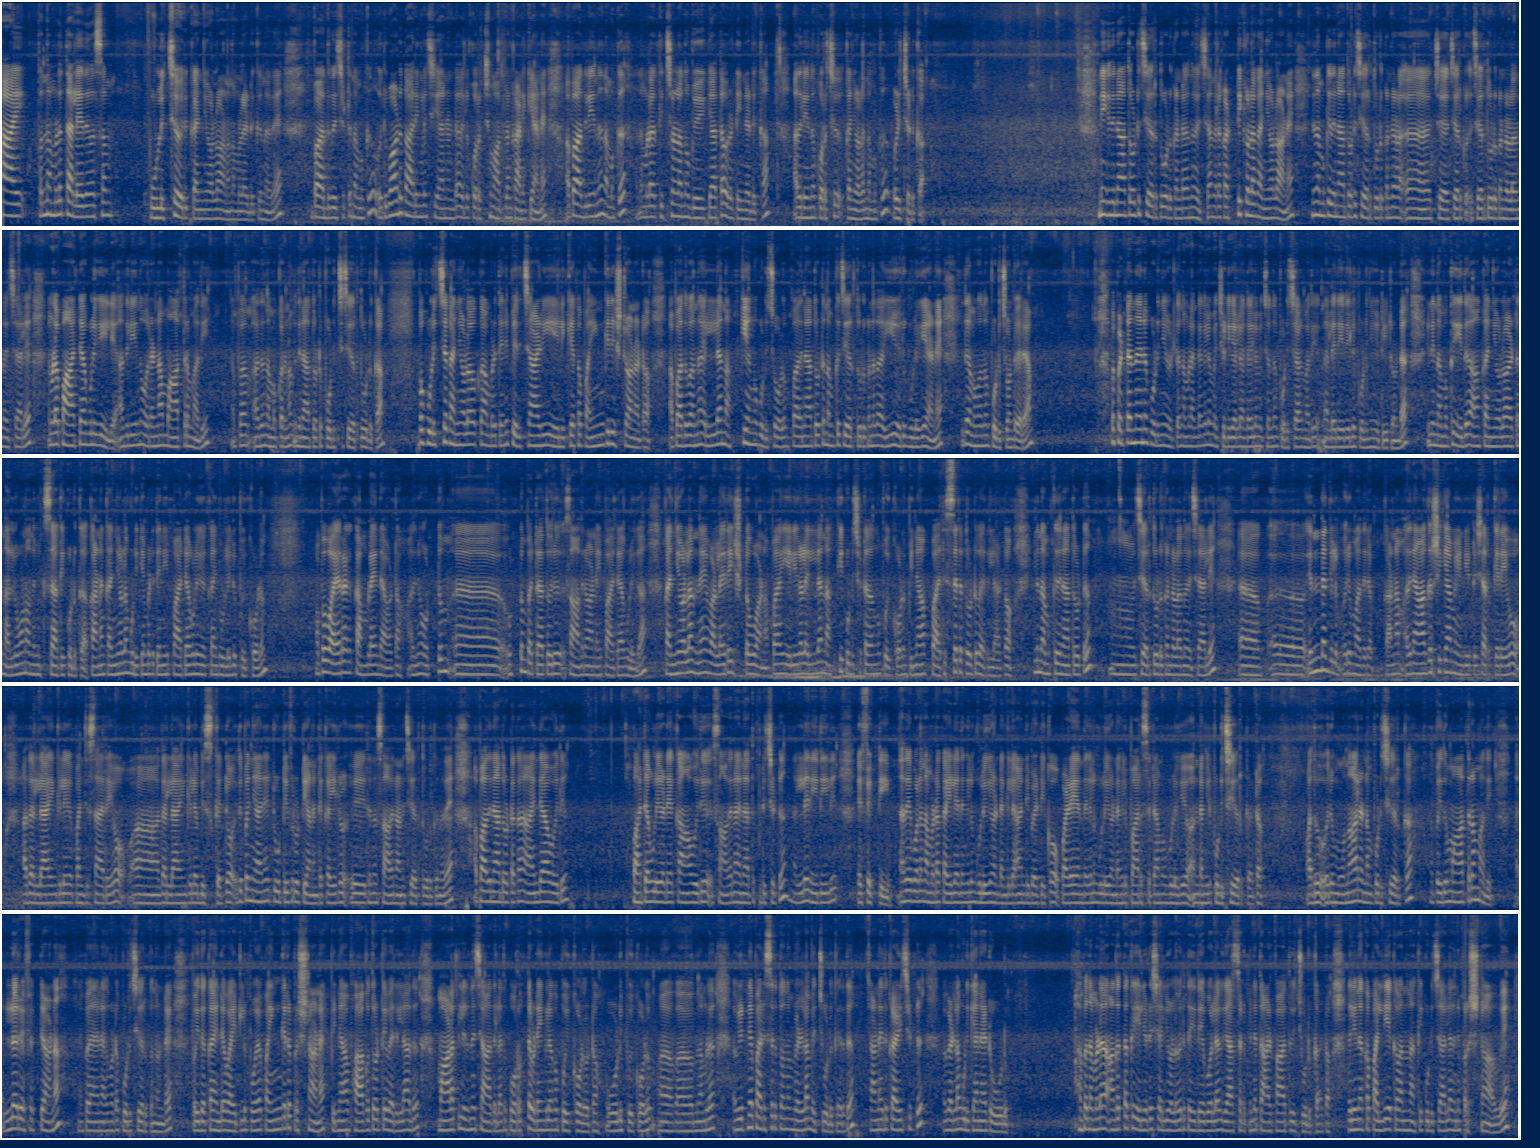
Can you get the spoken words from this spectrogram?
Hi. അപ്പം നമ്മൾ തലേ ദിവസം പുളിച്ച ഒരു കഞ്ഞിവെള്ളമാണ് നമ്മൾ എടുക്കുന്നത്. അപ്പോൾ അത് വെച്ചിട്ട് നമുക്ക് ഒരുപാട് കാര്യങ്ങൾ ചെയ്യാനുണ്ട്. അതിൽ കുറച്ച് മാത്രം കാണിക്കുകയാണ്. അപ്പോൾ അതിൽ നിന്ന് നമുക്ക് നമ്മുടെ കിച്ചണിലൊന്നും ഉപയോഗിക്കാത്ത ഒരു ടിൻ എടുക്കാം. അതിൽ നിന്ന് കുറച്ച് കഞ്ഞിവെള്ളം നമുക്ക് ഒഴിച്ചെടുക്കാം. ഇനി ഇതിനകത്തോട്ട് ചേർത്ത് കൊടുക്കേണ്ടതെന്ന് വെച്ചാൽ നല്ല കട്ടിക്കുള്ള കഞ്ഞിവെള്ളമാണ്. ഇനി നമുക്ക് ഇതിനകത്തോട്ട് ചേർത്ത് കൊടുക്കേണ്ട ചേർ ചേർത്ത് കൊടുക്കേണ്ടതെന്ന് വെച്ചാൽ നമ്മളെ പാറ്റാ ഗുളികയില്ലേ അതിൽ നിന്ന് ഒരെണ്ണം മാത്രം മതി. അപ്പം അത് നമുക്കൊരെണ്ണം ഇതിനകത്തോട്ട് പൊടിച്ച് ചേർത്ത് കൊടുക്കാം. അപ്പോൾ പുളിച്ച കഞ്ഞിവെള്ളമൊക്കെ ആകുമ്പോഴത്തേന് പെരിച്ചാഴി ഏലിക്കൊക്കെ ഭയങ്കര ഇഷ്ടമാണ് കേട്ടോ. അപ്പോൾ അത് വന്ന് എല്ലാം നക്കി അങ്ങ് കുടിച്ചോളും. അപ്പോൾ അതിനകത്തോട്ട് നമുക്ക് ചേർത്ത് കൊടുക്കേണ്ടത് ഈ ഒരു ഗുളികയാണ്. ഇത് നമുക്കൊന്ന് പൊടിച്ചുകൊണ്ട് വരാം. അപ്പോൾ പെട്ടെന്ന് തന്നെ പൊടിഞ്ഞ് കിട്ടും. നമ്മൾ എന്തെങ്കിലും വെച്ചിടിക്കല്ലോ എന്തെങ്കിലും വെച്ചൊന്ന് പൊടിച്ചാൽ മതി. നല്ല രീതിയിൽ പൊടിഞ്ഞ് കിട്ടിയിട്ടുണ്ട്. ഇനി നമുക്ക് ഇത് ആ കഞ്ഞിവെള്ളമായിട്ട് നല്ലോണം ഒന്ന് മിക്സ് ആക്കി കൊടുക്കുക. കാരണം കഞ്ഞിവെള്ളം കുടിക്കുമ്പോഴത്തേന് ഈ പാറ്റാഗുളിയൊക്കെ അതിന്റെ ഉള്ളിൽ പോയിക്കോളും. അപ്പോൾ വയറൊക്കെ കംപ്ലൈന്റ് ആവും കേട്ടോ. അതിന് ഒട്ടും ഒട്ടും പറ്റാത്തൊരു സാധനമാണ് ഈ പാറ്റാ ഗുളിക കഞ്ഞിവെള്ളം എന്നേ വളരെ ഇഷ്ടവുമാണ്. അപ്പോൾ ആ എലികളെല്ലാം നക്കി കുടിച്ചിട്ട് അതങ്ങ് പോയിക്കോളും. പിന്നെ ആ പരിസരത്തോട്ട് വരില്ല കേട്ടോ. ഇനി നമുക്ക് ഇതിനകത്തോട്ട് ചേർത്ത് കൊടുക്കേണ്ടതെന്ന് വെച്ചാൽ എന്തെങ്കിലും ഒരു മധുരം. കാരണം അതിനെ ആകർഷിക്കാൻ വേണ്ടിയിട്ട് ശർക്കരയോ അതല്ല എങ്കിൽ പഞ്ചസാരയോ അതല്ല എങ്കിൽ ബിസ്ക്കറ്റോ ഇതിപ്പോൾ ഞാൻ ടൂട്ടി ഫ്രൂട്ടിയാണ് എന്റെ കയ്യിൽ ഇരുന്ന സാധനമാണ് ചേർത്ത് കൊടുക്കുന്നത്. അപ്പോൾ അതിനകത്തോട്ടൊക്കെ അതിന്റെ ആ ഒരു പാറ്റഗുളിയുടെയൊക്കെ ആ ഒരു സാധനം അതിനകത്ത് പിടിച്ചിട്ട് നല്ല രീതിയിൽ എഫക്റ്റ് ചെയ്യും. അതേപോലെ നമ്മുടെ കയ്യിൽ എന്തെങ്കിലും ഗുളിക ഉണ്ടെങ്കിൽ ആന്റിബയോട്ടിക്കോ പഴയ എന്തെങ്കിലും ഗുളിക ഉണ്ടെങ്കിൽ പാരസെറ്റാമോൾ ഗുളികയോ ഉണ്ടെങ്കിൽ പൊടിച്ച് ചേർക്കുക കേട്ടോ. അത് ഒരു മൂന്നാലെണ്ണം പൊടിച്ച് ചേർക്കുക. അപ്പോൾ ഇത് മാത്രം മതി. നല്ലൊരു എഫക്റ്റാണ് അപ്പോൾ ഞാൻ അതുകൂടെ പൊടിച്ച് ചേർക്കുന്നുണ്ട്. അപ്പോൾ ഇതൊക്കെ അതിന്റെ വയറ്റിൽ പോയാൽ ഭയങ്കര പ്രശ്നമാണ്. പിന്നെ ആ ഭാഗത്തോട്ടേ വരില്ല. അത് മാളത്തിലിരുന്ന് ചാതില്ല. അത് പുറത്ത് എവിടെയെങ്കിലുമൊക്കെ പോയിക്കോളും കേട്ടോ. ഓടിപ്പോയിക്കോളും. നമ്മൾ വീട്ടിന്റെ പരിസരത്തൊന്നും വെള്ളം വെച്ച് കൊടുക്കരുത്. കാരണം ഇത് കഴിച്ചിട്ട് വെള്ളം കുടിക്കാനായിട്ട് ഓടും. അപ്പോൾ നമ്മൾ അകത്തൊക്കെ എലിയുടെ ശല്യമുള്ളവർ ഇതേപോലെ ഗ്യാസ് അടുപ്പിന്റെ താഴ്ഭാഗത്ത് വെച്ച് കൊടുക്കുക കേട്ടോ അതിൽ നിന്നൊക്കെ പല്ലിയൊക്കെ വന്ന് നക്കി കുടിച്ചാൽ അതിന് പ്രശ്നമാവുമേ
